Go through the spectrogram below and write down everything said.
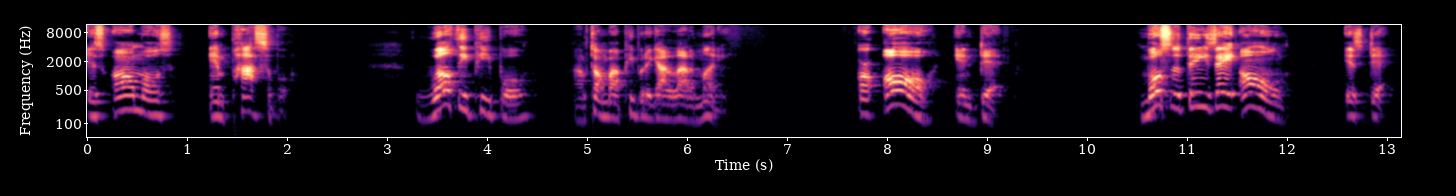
is almost impossible. Wealthy people, I'm talking about people that got a lot of money, are all in debt. Most of the things they own is debt.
